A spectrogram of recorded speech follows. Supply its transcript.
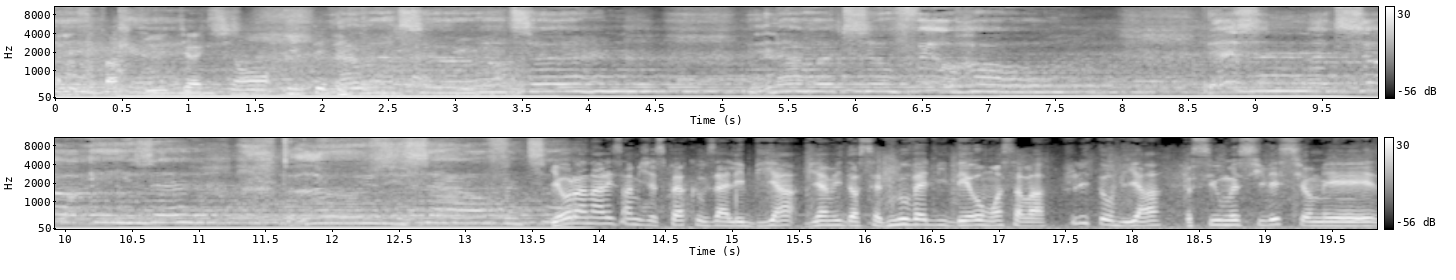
Allez, c'est parti, direction ITT. Never to feel whole. Isn't Yo les amis, j'espère que vous allez bien. Bienvenue dans cette nouvelle vidéo. Moi ça va plutôt bien. Si vous me suivez sur mes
